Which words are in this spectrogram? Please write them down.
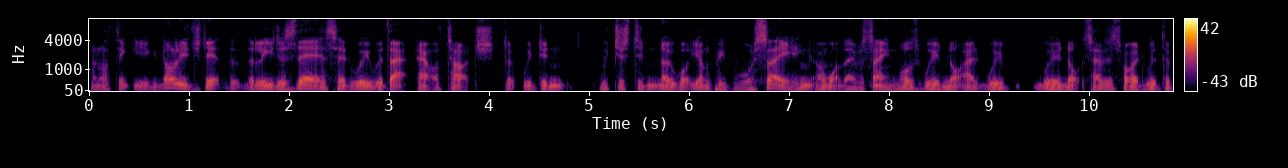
and I think he acknowledged it that the leaders there said we were that out of touch that we didn't we just didn't know what young people were saying, and what they were saying was we're not we we're not satisfied with the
